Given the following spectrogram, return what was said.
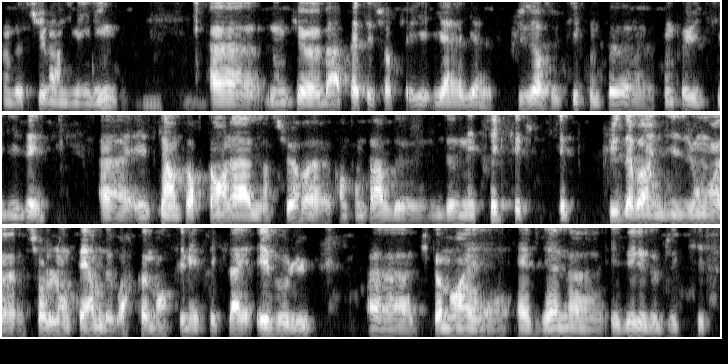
qu'on veut suivre en emailing. Euh, donc, euh, bah, après, c'est sûr qu'il y, a plusieurs outils qu'on peut, utiliser. Euh, et ce qui est important là, bien sûr, quand on parle de, métriques, c'est plus d'avoir une vision sur le long terme, de voir comment ces métriques-là évoluent, puis comment elles viennent aider les objectifs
